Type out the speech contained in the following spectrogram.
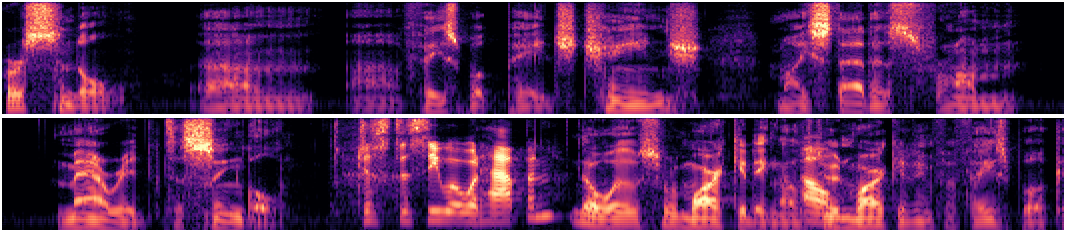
personal um, uh, Facebook page change my status from married to single. Just to see what would happen. No, it was for marketing. I was Oh. doing marketing for Facebook,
